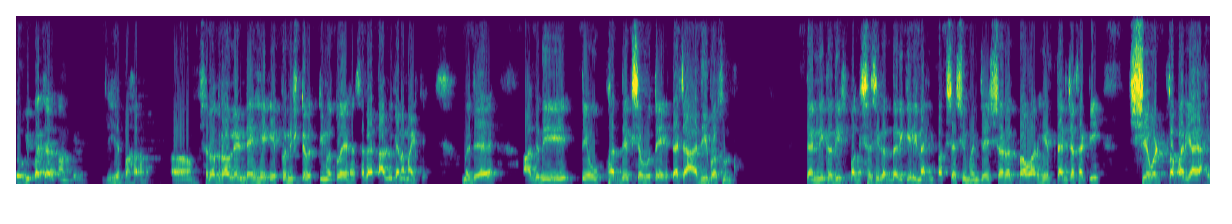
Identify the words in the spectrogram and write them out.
धोबीपाचार काम केले. हे पहा शरदराव लेंडे हे एकनिष्ठ व्यक्तिमत्व आहे हे सगळ्या तालुक्याला माहिती आहे. म्हणजे अगदी ते उपाध्यक्ष होते त्याच्या आधीपासून. त्यांनी कधीच पक्षाशी गद्दारी केली नाही. पक्षाशी म्हणजे शरद पवार हेच त्यांच्यासाठी शेवटचा पर्याय आहे.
